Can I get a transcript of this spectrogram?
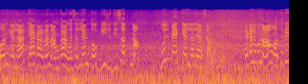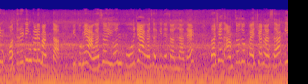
बंद केला त्या कारणान आमकां हांगासरल्यान तो बीच दिसत ना. फूल पॅक केल्लेले आसा तेका लागून हांव ऑथॉरि ऑथॉरिटीं कडेन मागता की तुमी हांगासर येवन पळोवचें हांगासर कितें चल्लां तें तशेंच आमचो जो क्वेश्चन आसा की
